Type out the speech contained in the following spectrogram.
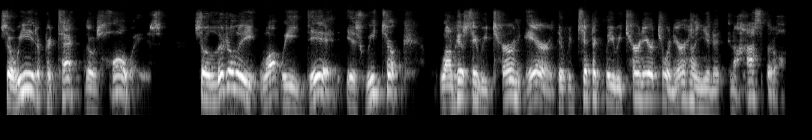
So, we need to protect those hallways. So, literally, what we did is we took, well, I'm going to say return air that would typically return air to an air handling unit in a hospital,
